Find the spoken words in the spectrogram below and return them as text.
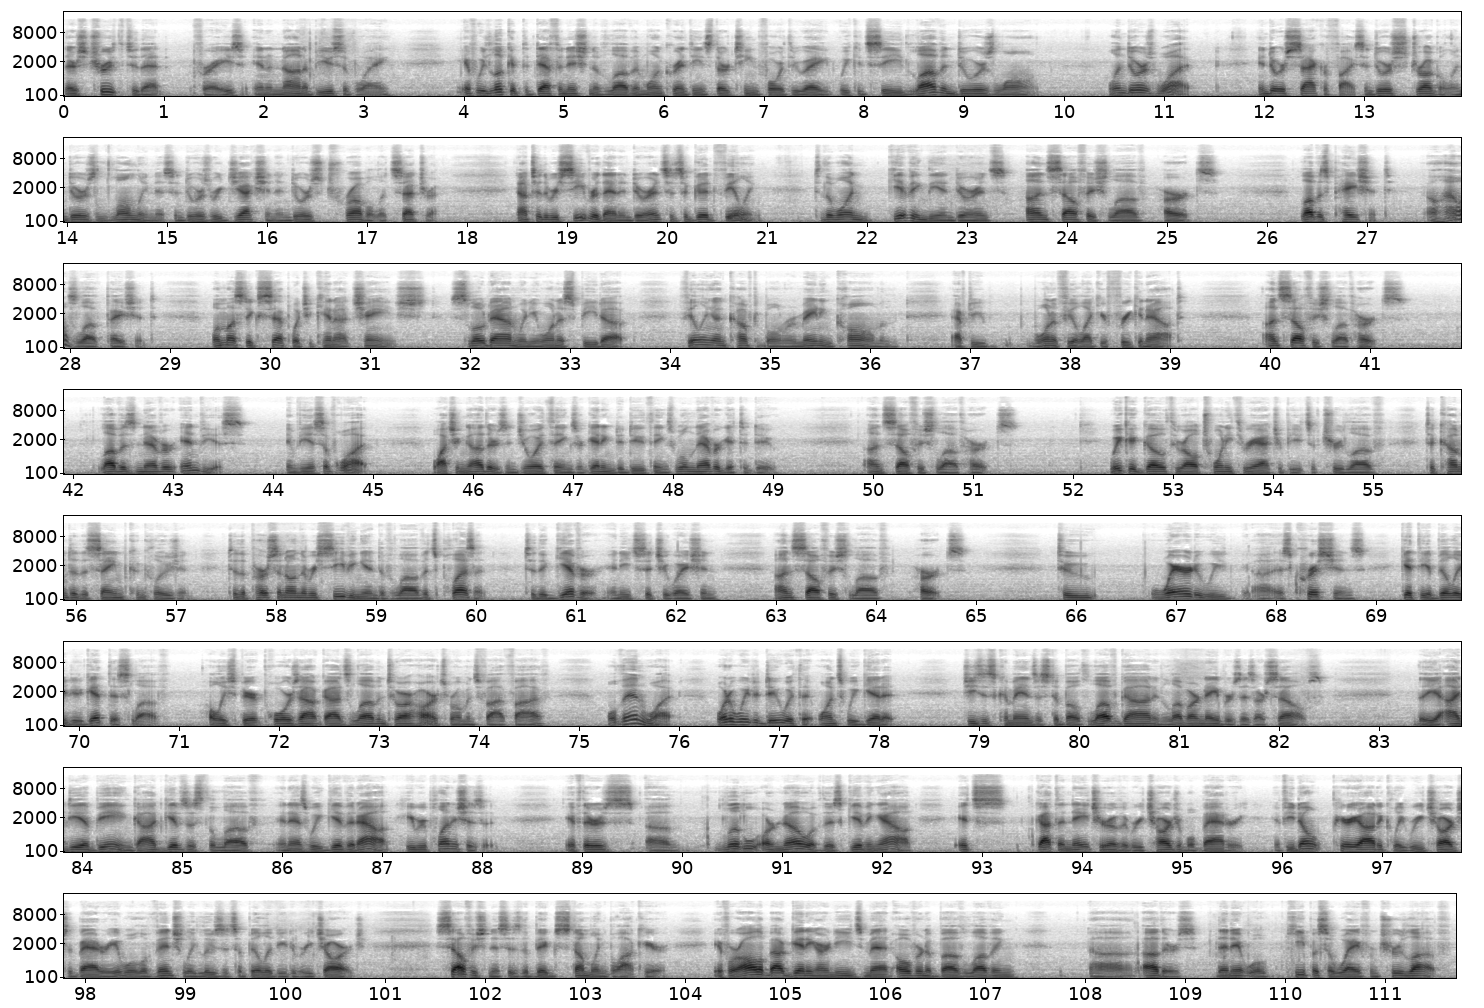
There's truth to that phrase in a non abusive way. If we look at the definition of love in 1 Corinthians 13 4 through 8, we could see love endures long. Well, endures what? Endures sacrifice, endures struggle, endures loneliness, endures rejection, endures trouble, etc. Now, to the receiver, that endurance, it's a good feeling. To the one giving the endurance, unselfish love hurts. Love is patient. Oh, how is love patient? One must accept what you cannot change. Slow down when you want to speed up. Feeling uncomfortable and remaining calm and after you want to feel like you're freaking out. Unselfish love hurts. Love is never envious. Envious of what? Watching others enjoy things or getting to do things we'll never get to do. Unselfish love hurts. We could go through all 23 attributes of true love to come to the same conclusion. To the person on the receiving end of love, it's pleasant. To the giver in each situation, unselfish love hurts. To where do we, uh, as Christians, get the ability to get this love? Holy Spirit pours out God's love into our hearts, Romans 5 5. Well, then what? What are we to do with it once we get it? Jesus commands us to both love God and love our neighbors as ourselves. The idea being God gives us the love, and as we give it out, He replenishes it. If there's uh, little or no of this giving out, it's got the nature of a rechargeable battery. If you don't periodically recharge the battery, it will eventually lose its ability to recharge. Selfishness is the big stumbling block here. If we're all about getting our needs met over and above loving uh, others, then it will keep us away from true love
